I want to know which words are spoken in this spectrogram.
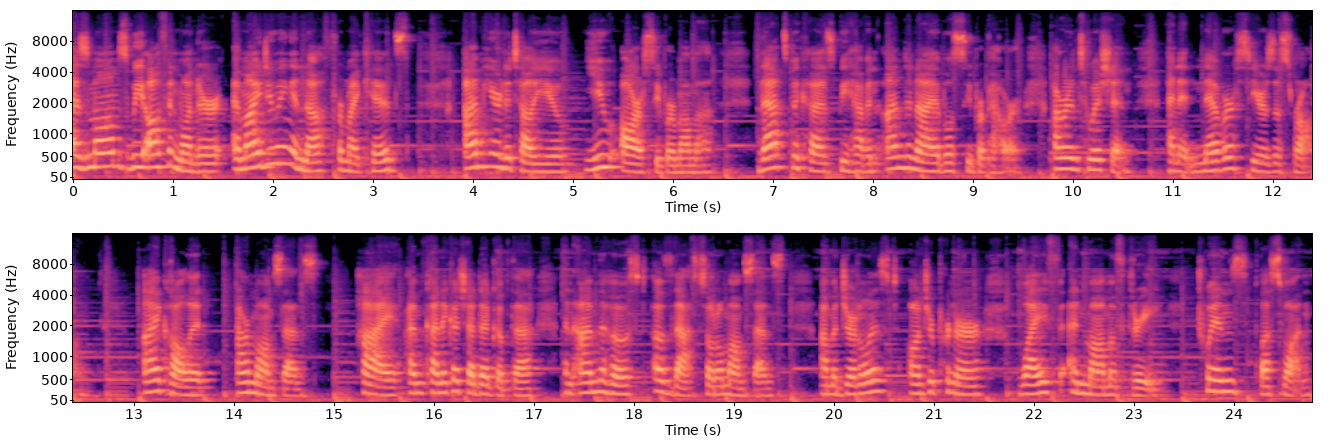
As moms, we often wonder Am I doing enough for my kids? I'm here to tell you, you are Super Mama. That's because we have an undeniable superpower, our intuition, and it never steers us wrong. I call it our mom sense. Hi, I'm Kanika Chadda Gupta, and I'm the host of That's Total Mom Sense. I'm a journalist, entrepreneur, wife, and mom of three twins plus one.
